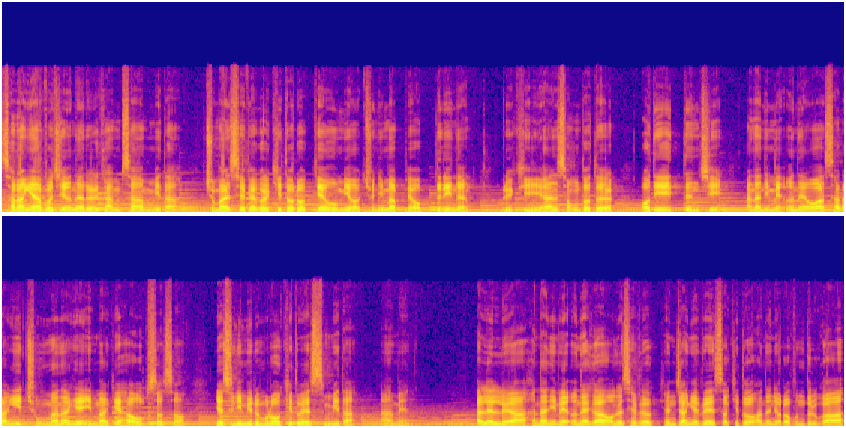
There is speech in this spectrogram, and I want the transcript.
사랑의 아버지 은혜를 감사합니다. 주말 새벽을 기도로 깨우며 주님 앞에 엎드리는 우리 귀한 성도들 어디에 있든지 하나님의 은혜와 사랑이 충만하게 임하게 하옵소서. 예수님 이름으로 기도했습니다. 아멘. 할렐루야. 하나님의 은혜가 오늘 새벽 현장 예배에서 기도하는 여러분들과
